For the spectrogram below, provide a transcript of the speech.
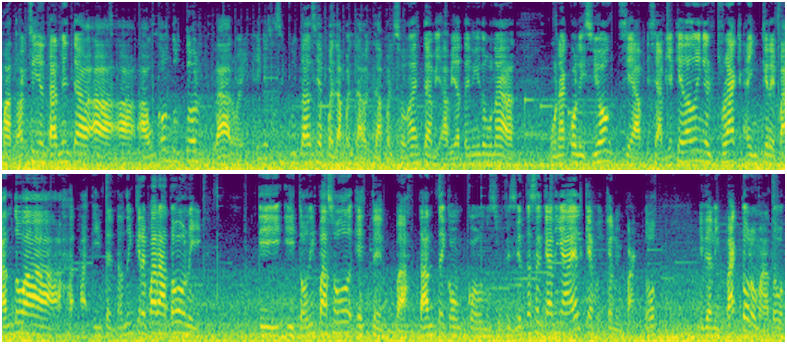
mató accidentalmente a, un conductor. Claro, en, esas circunstancias pues la, persona este, había tenido una una colisión, se, había quedado en el track increpando a, intentando increpar a Tony y, Tony pasó este, bastante con, suficiente cercanía a él que, que, lo impactó y del impacto lo mató.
